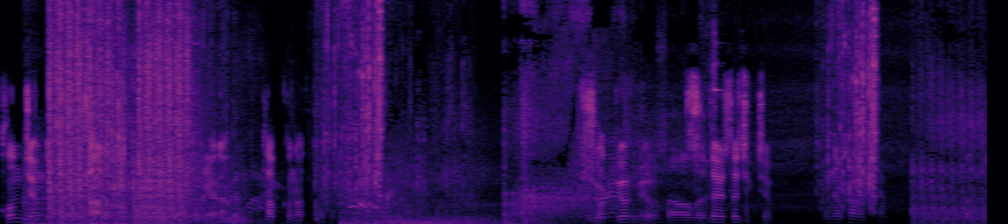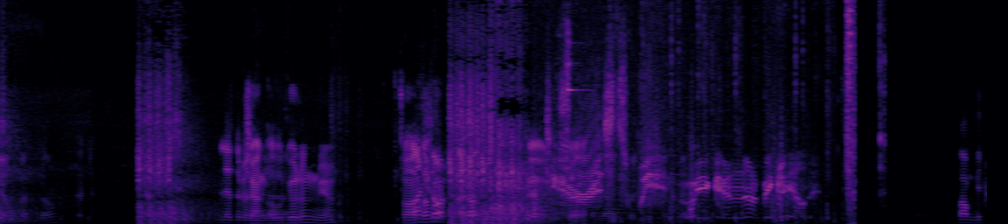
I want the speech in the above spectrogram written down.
Kon jungle tarafı. Sağda. Helal. Top kon attı. Short görmüyorum. Sağ olabilir. Çıkacağım. Windows'a bakacağım. Bakıyorum ben de. Ladder öldü. Jungle görünmüyor. One adam short. iyisin. Tam bitti.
